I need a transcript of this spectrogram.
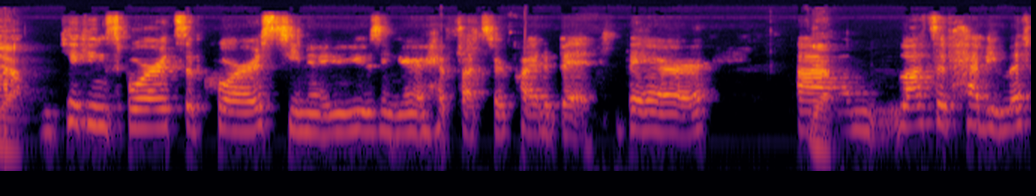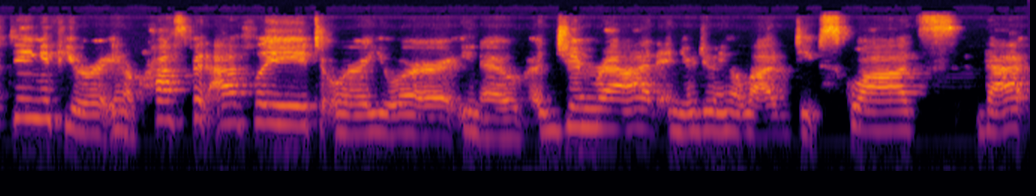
Yeah. Um, kicking sports, of course, you know, you're using your hip flexor quite a bit there. Um, yeah. Lots of heavy lifting if you're you know CrossFit athlete or you're you know a gym rat and you're doing a lot of deep squats. That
